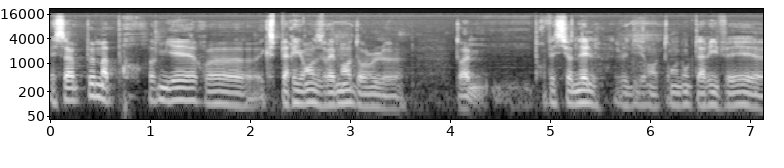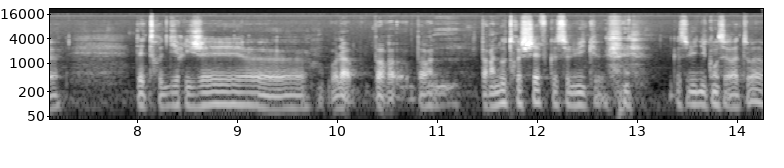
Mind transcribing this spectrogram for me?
Et c'est un peu ma première euh, expérience vraiment dans le, professionnel, je veux dire, en tant donc d'arriver, d'être dirigé voilà, par, un, par, un, autre chef que celui, que, que celui du conservatoire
